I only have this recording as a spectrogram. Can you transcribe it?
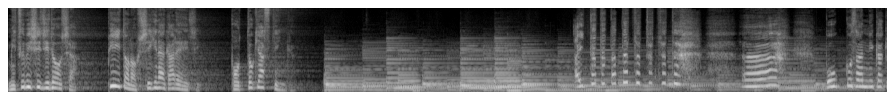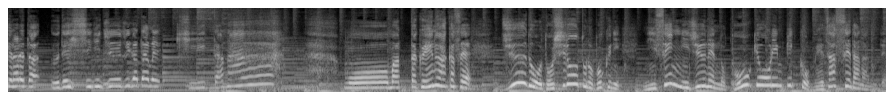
三菱自動車「ピートの不思議なガレージ」「ポッドキャスティング」あいたたたたたたたた。あーぼっこさんにかけられた腕ひしぎ十字固め。効いたなもう全く N 博士柔道ど素人の僕に2020年の東京オリンピックを目指せだなんて。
